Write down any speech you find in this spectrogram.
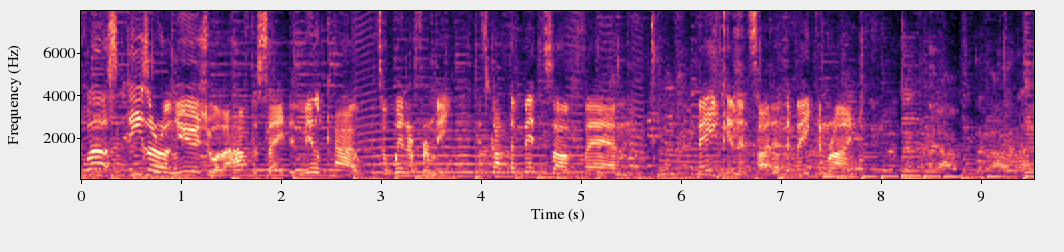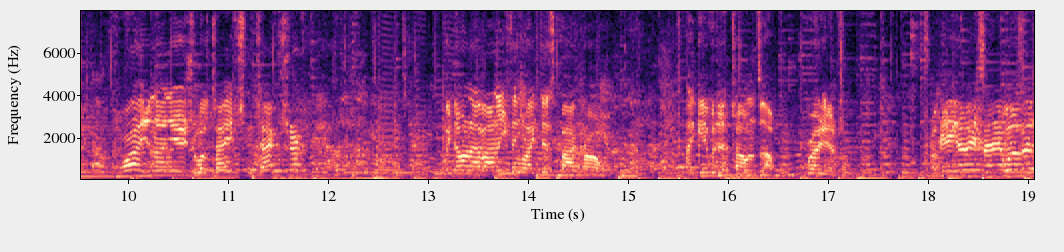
Plus, these are unusual, I have to say. The milcao, it's a winner for me. It's got the bits of um, bacon inside it, the bacon rind. Quite an unusual taste and texture. We don't have anything like this back home. I give it a thumbs up. Brilliant. Okay guys, how was it?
